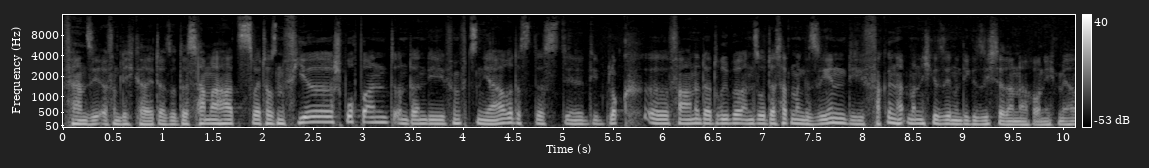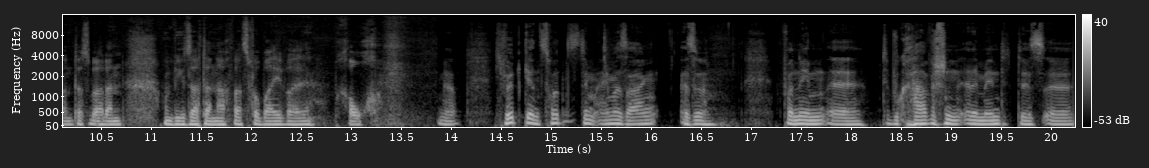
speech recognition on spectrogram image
Fernsehöffentlichkeit. Also das Hammerharz 2004 Spruchband und dann die 15 Jahre, das, das, die, die Blockfahne da drüber und so, das hat man gesehen. Die Fackeln hat man nicht gesehen und die Gesichter danach auch nicht mehr. Und das war dann, und wie gesagt, danach war es vorbei, weil Rauch. Ja, ich würde gern trotzdem einmal sagen, also von dem äh, typografischen Element des äh,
